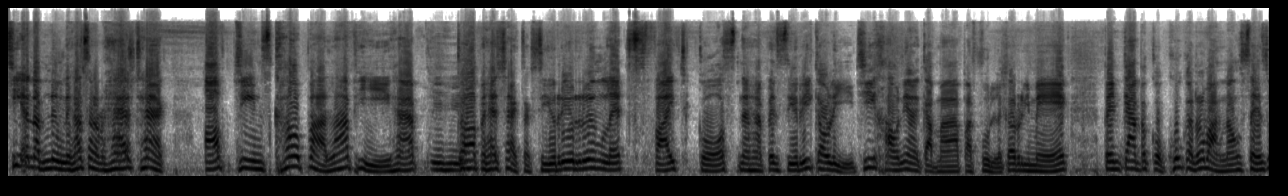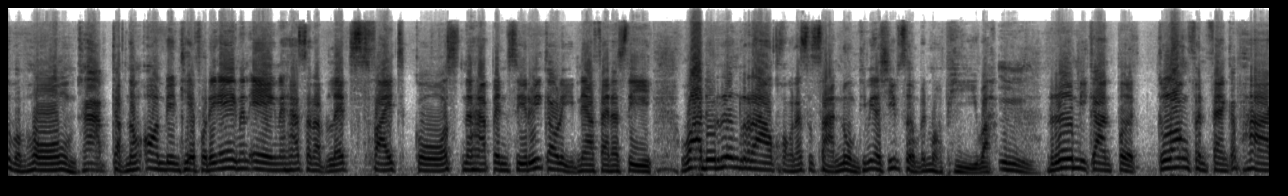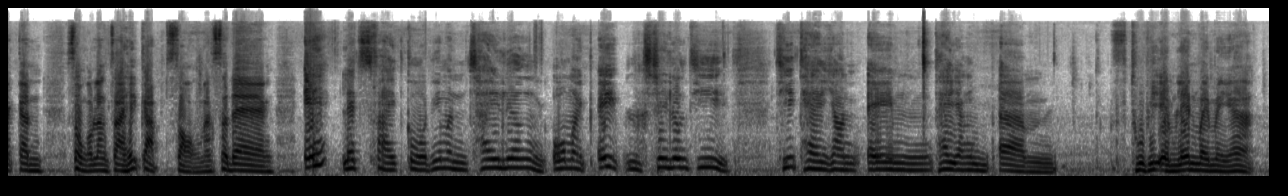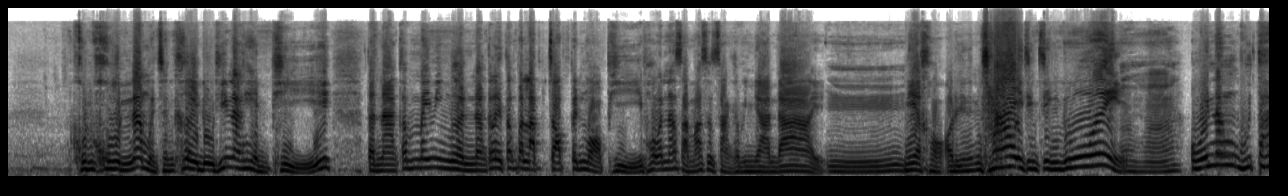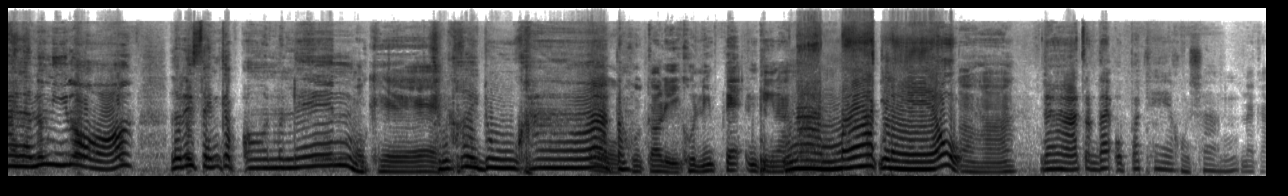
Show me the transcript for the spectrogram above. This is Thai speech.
ที่อันดับหนึ่งนะครับสำหรับแฮชแท็ก of jeans เข้าป่าล่าผีครับ ก็เป็นแฮชแท็กจากซีรีส์เรื่อง Let's Fight Ghost นะฮะเป็นซีรีส์เกาหลีที่เขาเนี่ยกลับมาปัดฝุ่นแล้วก็รีเมค เป็นการประกบคู่กันระหว่างน้องเซนสุภพงศ์ครับกับน้องออนเบนเคโฟเดเอกนั่นเองนะฮะสำหรับ Let's Fight Ghost นะฮะเป็นซีรีส์เกาหลีแนวแฟนตาซี ว่าด้วยเรื่องราวของนักศึกษาหนุ่มที่มีอาชีพเสริมเป็นหมอผีว่ะเริ่มมีการเปิด กล้องแฟนๆก็พากันส่งกำลังใจให้กับ 2 นักแสดง เอ๊ะ Let's Fight Go นี่มันใช่เรื่องโอ้ my เอ้ยใช่เรื่องที่ที่แทยอนเอ็มแทยังเอ่อ 2PM เล่นไหมไหมอะคุณคุณน่ะเหมือนฉันเคยดูที่นางเห็นผี แต่นางก็ไม่มีเงินนางก็เลยต้องไปรับจ็อบเป็นหมอผี เพราะว่านางสามารถสื่อสารกับวิญญาณได้อืมเนี่ยของออริจินใช่จริง ๆ ด้วยอ่าฮะโอ้ยนางหูตายแล้วเรื่องนี้เหรอ เราได้เซนส์กับออนมาเล่น โอเคฉันเคยดูค่ะโอ้แต่คุณเกาหลีคุณนี่เป๊ะจริงๆนะนานมากแล้ว อ่าฮะ นะฮะจำได้โอปปาเทของฉัน นะครับ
